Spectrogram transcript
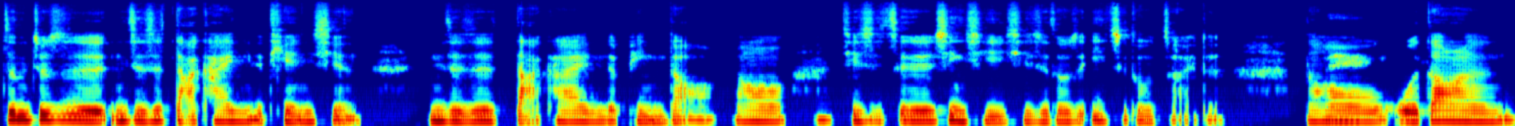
真的就是你只是打开你的天线。你只是打开你的频道，然后其实这个信息其实都是一直都在的。然后我当然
